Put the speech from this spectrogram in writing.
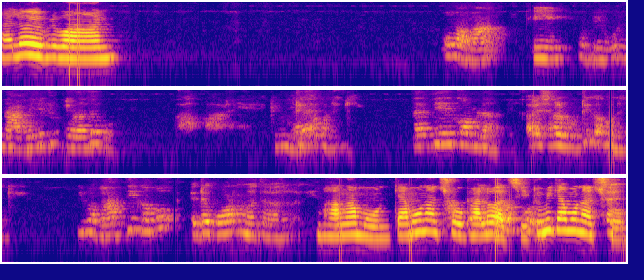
হ্যালো এভরিওয়ান ও বাবা কি? বেগুন না ভেজে একটু পোড়া দেবো? রুটি হ্যাঁ। খাব নাকি? তার তেল কম লাগবে। আরে সারা রুটি খাব নাকি? ভাঙা মন কেমন আছো? ভালো আছি। তুমি কেমন আছো।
